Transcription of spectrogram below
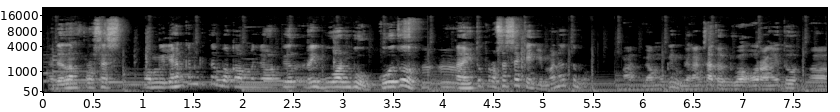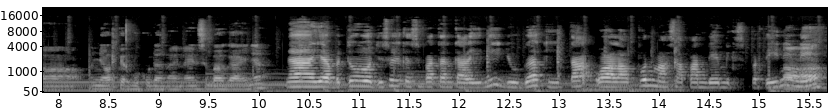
Nah, dalam proses pemilihan kan kita bakal menyortir ribuan buku tuh. Mm-mm. Nah itu prosesnya kayak gimana tuh? Bu? Nggak mungkin dengan satu dua orang itu uh, menyortir buku dan lain-lain sebagainya. Nah, ya betul. Justru di kesempatan kali ini juga kita walaupun masa pandemik seperti ini nih, Ah,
